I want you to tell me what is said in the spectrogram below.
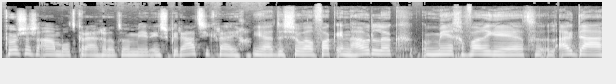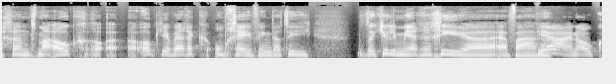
cursusaanbod krijgen, dat we meer inspiratie krijgen. Ja, dus zowel vakinhoudelijk, meer gevarieerd, uitdagend, maar ook, uh, ook je werkomgeving. Dat, die, dat jullie meer regie uh, ervaren. Ja, en ook,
